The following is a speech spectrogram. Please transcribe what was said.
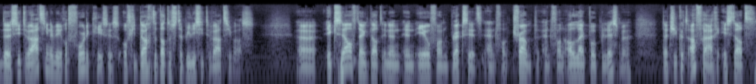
de situatie in de wereld voor de crisis, of je dacht dat dat een stabiele situatie was. Uh, ik zelf denk dat in een, een, eeuw van Brexit en van Trump en van allerlei populisme, dat je kunt afvragen: is dat,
